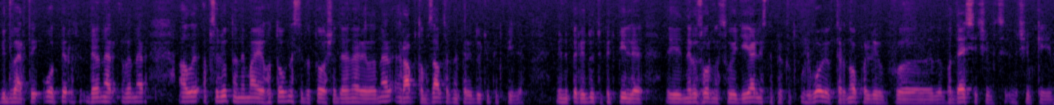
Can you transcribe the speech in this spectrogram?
відвертий опір ДНР ЛНР, але абсолютно немає готовності до того, що ДНР і ЛНР раптом завтра не перейдуть у підпілля. І не перейдуть у підпілля і не розгорнуть свою діяльність, наприклад, у Львові, в Тернополі, в, е, в Одесі чи в, чи в Києві.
